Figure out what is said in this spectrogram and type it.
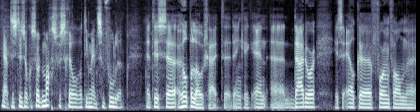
Ja, het is dus ook een soort machtsverschil wat die mensen voelen. Het is eh, hulpeloosheid, eh, denk ik. En eh, daardoor is elke vorm van eh,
